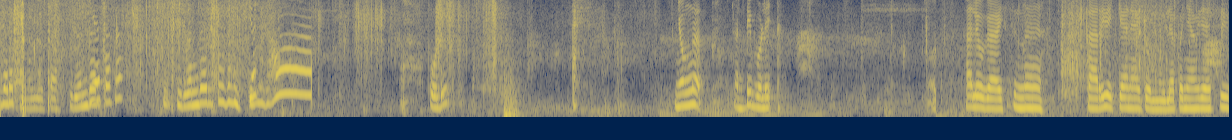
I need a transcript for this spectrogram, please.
വരെ പോയി കേട്ടോ തിരുവനന്തപുരത്തൊക്കെ തിരുവനന്തപുരത്ത് ഇത് വിൽക്കാൻ പൊടി. ഞൊങ്ങ്. അടിപൊളി. ഹലോ ഗായ്സ് ഇന്ന് കറി വെക്കാനായിട്ടൊന്നുമില്ല. അപ്പം ഞാൻ വിചാരിച്ച്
